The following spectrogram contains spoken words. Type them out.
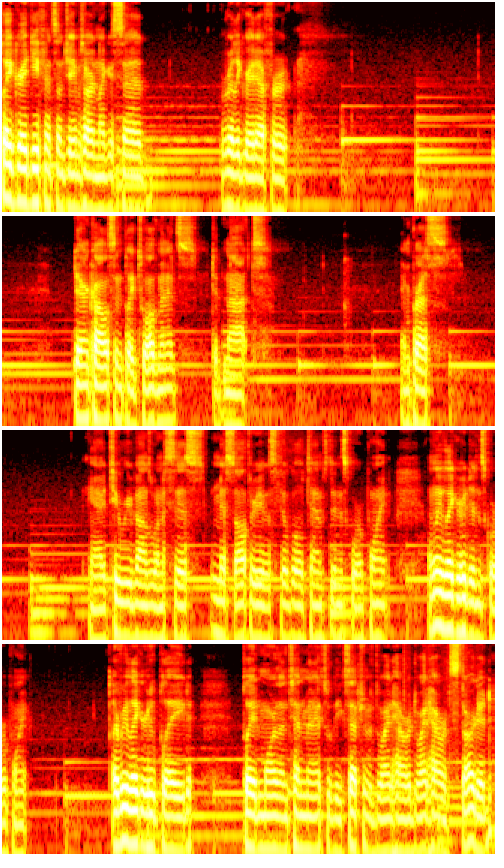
played great defense on James Harden, like I said Really great effort. Darren Collison played 12 minutes. Did not impress. Yeah, two rebounds, one assist. Missed all three of his field goal attempts. Didn't score a point. Only Laker who didn't score a point. Every Laker who played played more than 10 minutes, with the exception of Dwight Howard. Dwight Howard started,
